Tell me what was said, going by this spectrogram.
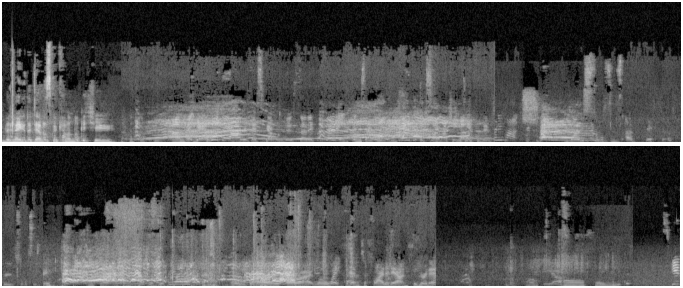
the maybe the devils could come and look at you. Um, but yeah, what they are is they're scavengers. So they prefer to eat things that are already dead. It's so much easier for them. Pretty much those sources are best of food sources. There we go. Alright, we'll wait for them to fight it out and figure it out. Oh dear. Oh, please. Skin,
